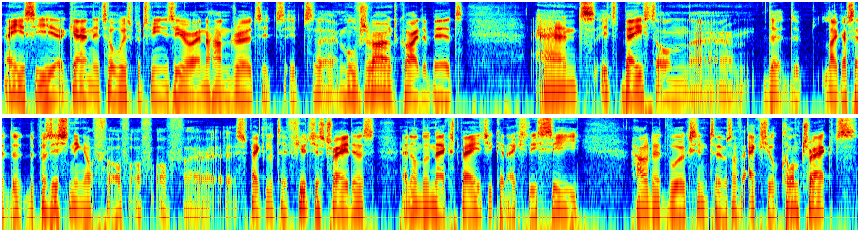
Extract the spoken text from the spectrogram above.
and you see here again it's always between 0 and 100 it, it uh, moves around quite a bit. And it's based on um, the, the like I said the, the positioning of, of, of, of uh, speculative futures traders. And on the next page you can actually see how that works in terms of actual contracts.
